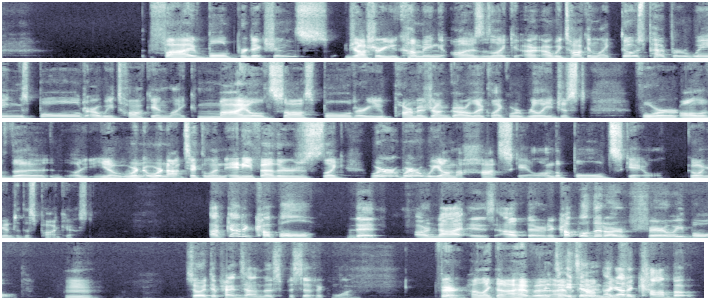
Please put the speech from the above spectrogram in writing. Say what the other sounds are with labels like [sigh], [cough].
five bold predictions. Josh, are you coming as like are, are, we talking like ghost pepper wings bold? Are we talking like mild sauce bold? Are you parmesan garlic? Like we're really just for all of the uh, you know we're we're not tickling any feathers like where where are we on the hot scale on the bold scale going into this podcast? I've got a couple that are not as out there and a couple that are fairly bold. Mm. so it depends on the specific one. Fair i like that. I have a it's, I, have it's a, I got a combo.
